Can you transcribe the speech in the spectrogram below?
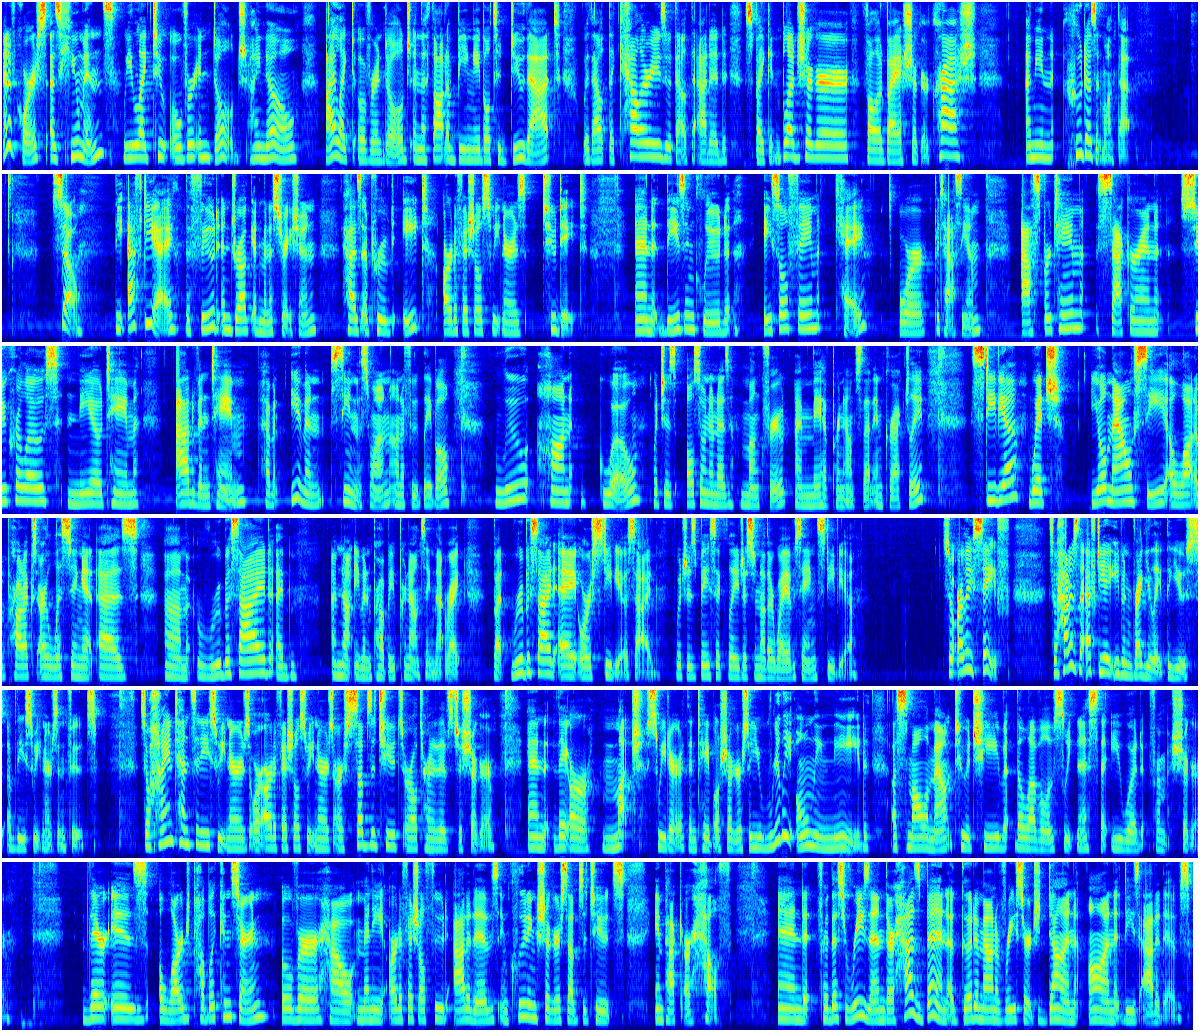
And of course, as humans, we like to overindulge. I know I like to overindulge, and the thought of being able to do that without the calories, without the added spike in blood sugar, followed by a sugar crash. I mean, who doesn't want that? So, the FDA, the Food and Drug Administration, has approved eight artificial sweeteners to date. And these include acesulfame K, or potassium, aspartame, saccharin, sucralose, neotame, advantame. Haven't even seen this one on a food label. Luhan guo, which is also known as monk fruit. I may have pronounced that incorrectly. Stevia, which you'll now see a lot of products are listing it as um, rubicide. I'm, I'm not even probably pronouncing that right, but rubicide A or stevioside, which is basically just another way of saying stevia. So, are they safe? So, how does the FDA even regulate the use of these sweeteners in foods? So, high intensity sweeteners or artificial sweeteners are substitutes or alternatives to sugar, and they are much sweeter than table sugar. So, you really only need a small amount to achieve the level of sweetness that you would from sugar. There is a large public concern over how many artificial food additives, including sugar substitutes, impact our health. And for this reason, there has been a good amount of research done on these additives.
